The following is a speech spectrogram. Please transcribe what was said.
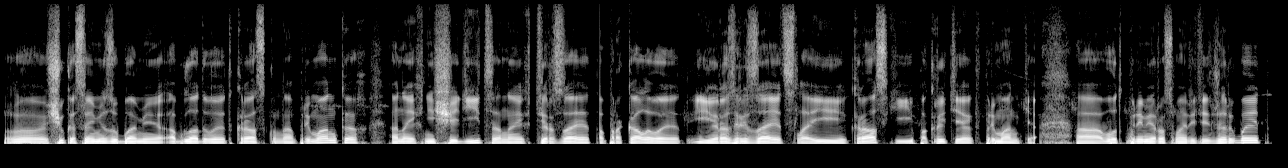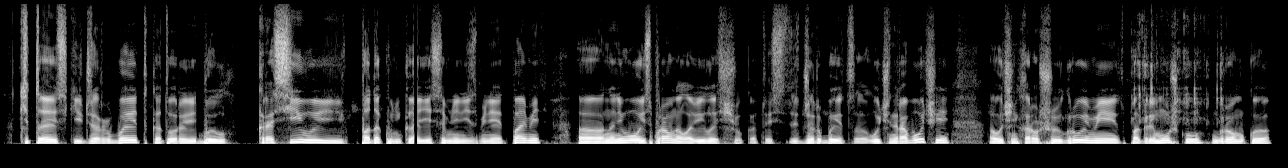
Э, щука своими зубами обгладывает краску на приманках, она их не щадит, она их терзает, прокалывает и разрезает слои краски и покрытия к приманке. А вот, к примеру, смотрите, джеркбейт, китайский джеркбейт, который был красивый, под окунька, если мне не изменяет память. Э, на него исправно ловилась щука. То есть джеркбейт очень рабочий, очень хорошую игру имеет, погремушку громкую.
